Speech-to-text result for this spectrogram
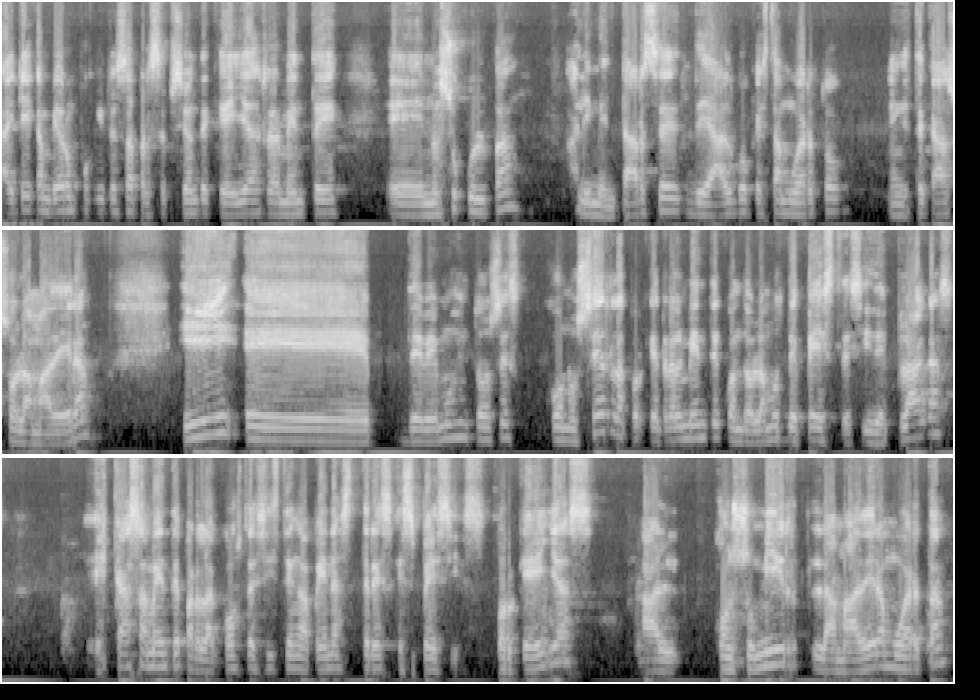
hay que cambiar un poquito esa percepción de que ellas realmente eh, no es su culpa alimentarse de algo que está muerto, en este caso la madera, y eh, debemos entonces conocerla porque realmente cuando hablamos de pestes y de plagas, escasamente para la costa existen apenas tres especies, porque ellas al consumir la madera muerta,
